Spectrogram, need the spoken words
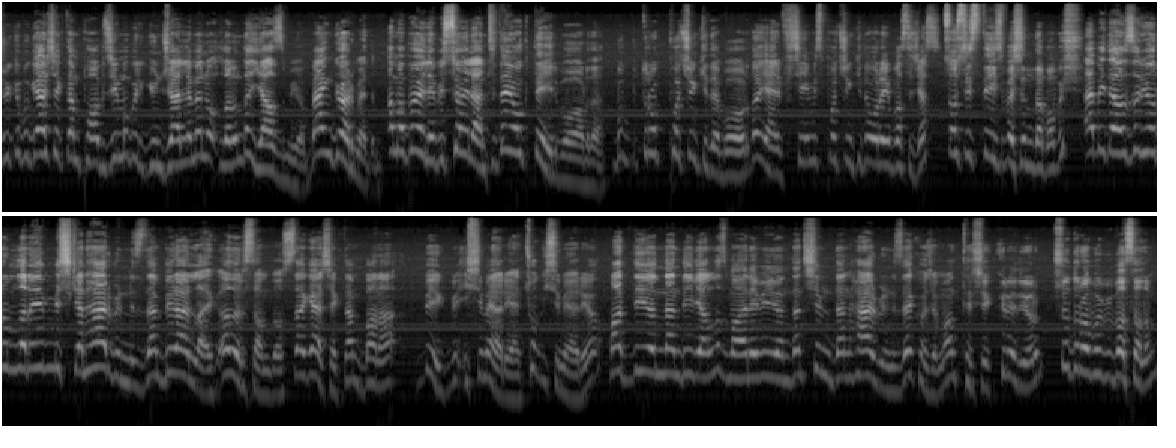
Çünkü bu gerçekten PUBG Mobile güncelleme notlarında yazmıyor. Ben görmedim. Ama böyle bir söylenti de yok değil bu arada. Bu drop Pochinki'de bu arada. Yani fişeğimiz Pochinki'de orayı basacağız. Sosis de iş başında babuş. Ha bir de hazır yorumlara inmişken her birinizden birer like alırsam dostlar gerçekten bana büyük bir işime yarıyor yani çok işime yarıyor. Maddi yönden değil yalnız manevi yönden şimdiden her birinize kocaman teşekkür ediyorum. Şu drop'u bir basalım.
